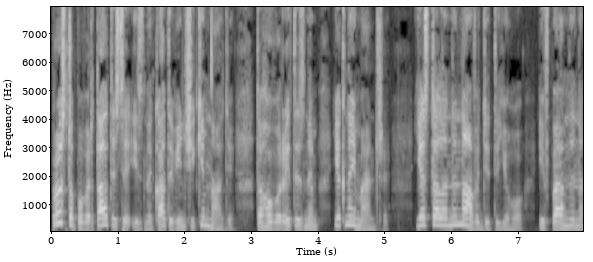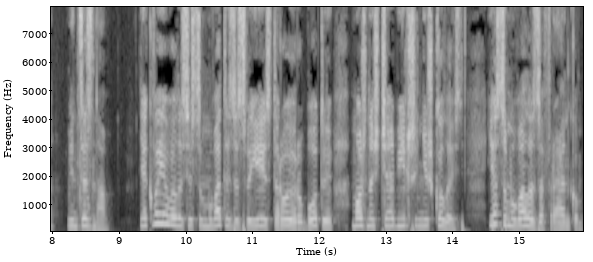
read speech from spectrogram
просто повертатися і зникати в іншій кімнаті та говорити з ним якнайменше. Я стала ненавидіти його і впевнена, він це знав. Як виявилося, сумувати за своєю старою роботою можна ще більше, ніж колись. Я сумувала за Френком,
